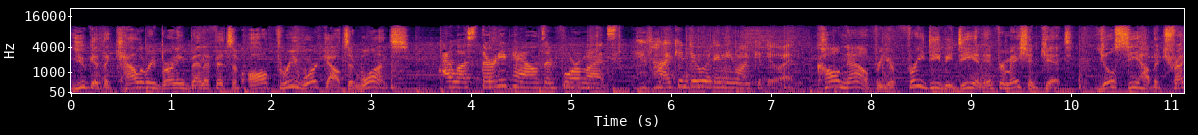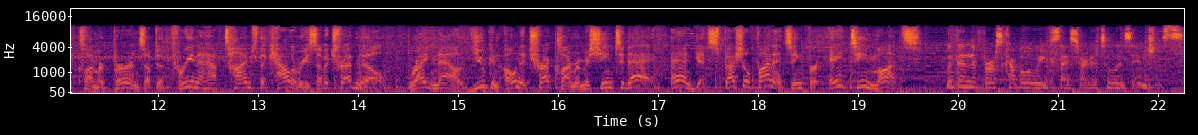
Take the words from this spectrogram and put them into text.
you get the calorie burning benefits of all three workouts at once. I lost 30 pounds in four months. If I can do it, anyone can do it. Call now for your free DVD and information kit. You'll see how the tread climber burns up to three and a half times the calories of a treadmill. Right now, you can own a tread climber machine today and get special financing for 18 months. Within the first couple of weeks, I started to lose inches.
